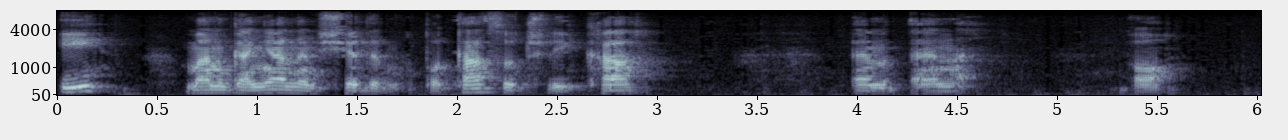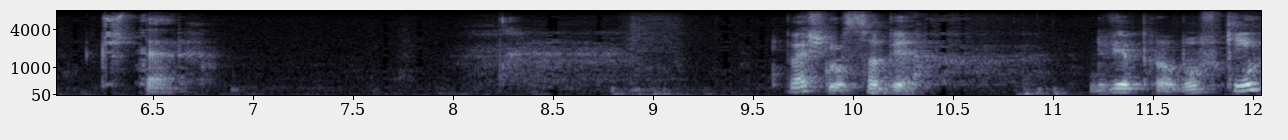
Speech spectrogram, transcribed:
I manganianem 7 potasu, czyli KMnO4. Weźmy sobie dwie probówki.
